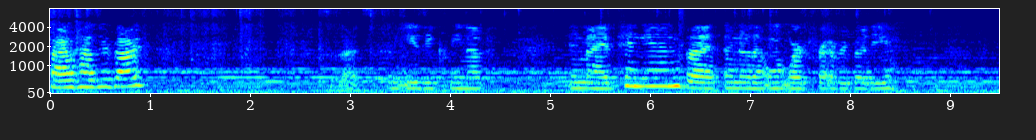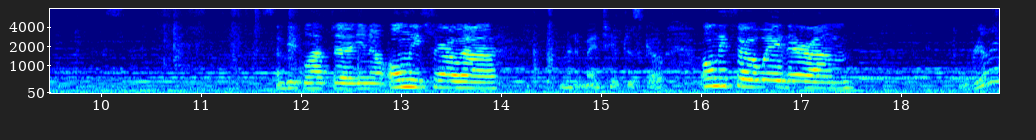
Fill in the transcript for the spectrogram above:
biohazard bag that's an easy cleanup in my opinion, but I know that won't work for everybody. Some people have to, you know, only throw, uh, where did my tape just go? Only throw away their, um, really?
